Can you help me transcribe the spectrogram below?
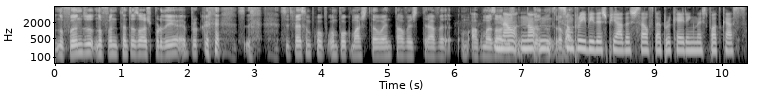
no, fundo, no fundo, tantas horas por dia é porque se, se tivesse um pouco, um pouco mais de talento, talvez tirava um- algumas horas Não, não, do, do são trabalho. proibidas piadas self-deprecating neste podcast.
